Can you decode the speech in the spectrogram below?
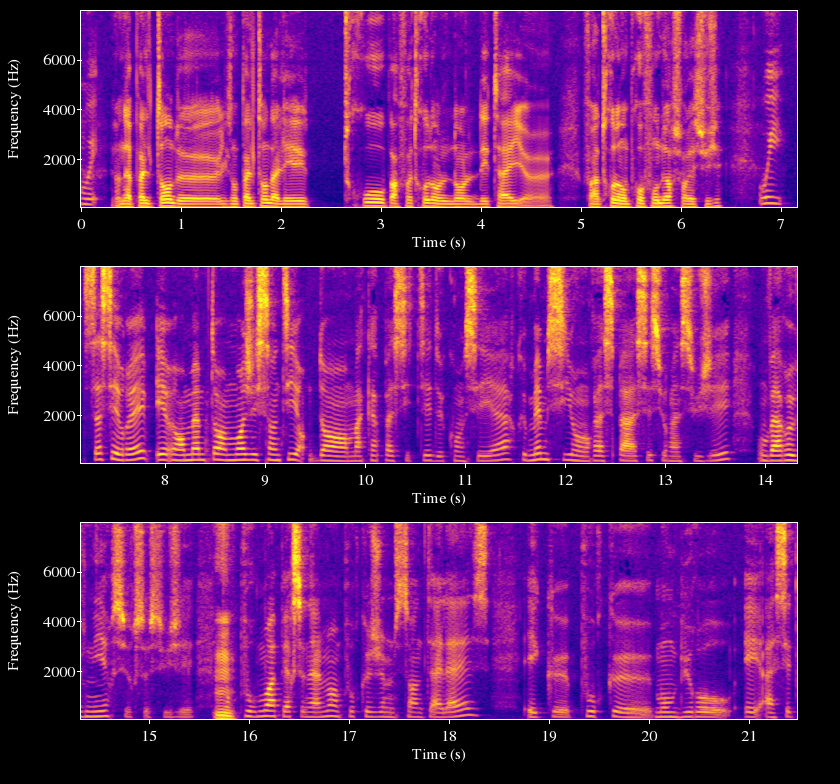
Oui. Et on n'a pas le temps de, ils n'ont pas le temps d'aller trop, parfois trop dans, le- dans le détail, euh, enfin trop le profondeur sur les sujets. Oui, ça c'est vrai. Et en même temps, moi j'ai senti dans ma capacité de conseillère que même si on reste pas assez sur un sujet, on va revenir sur ce sujet. Mm. Donc pour moi personnellement, pour que je me sente à l'aise et que pour que mon bureau ait assez de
